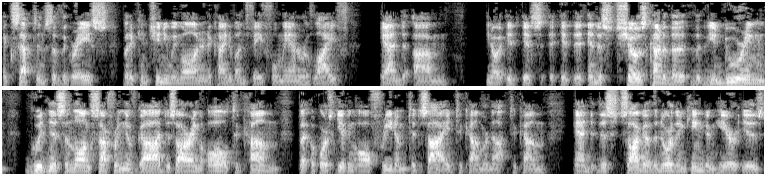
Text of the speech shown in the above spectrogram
acceptance of the grace but a continuing on in a kind of unfaithful manner of life. And, um, you know, it, it's, it, it, and this shows kind of the, the, the enduring goodness and long suffering of God, desiring all to come, but of course giving all freedom to decide to come or not to come. And this saga of the Northern Kingdom here is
